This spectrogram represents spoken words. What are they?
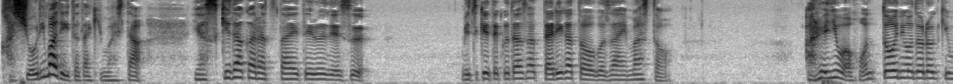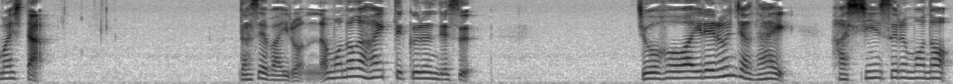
菓子折りまでいただきました。いや、好きだから伝えてるんです。見つけてくださってありがとうございますと。あれには本当に驚きました。出せばいろんなものが入ってくるんです。情報は入れるんじゃない。発信するもの。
